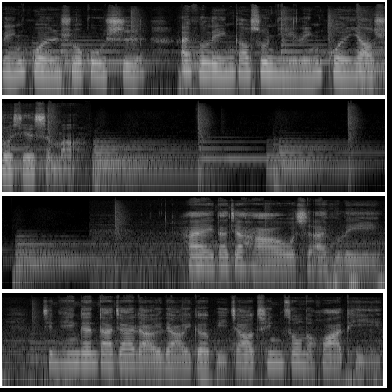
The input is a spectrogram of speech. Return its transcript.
灵魂说故事，艾芙琳告诉你灵魂要说些什么。嗨，大家好，我是艾芙琳，今天跟大家聊一聊一个比较轻松的话题，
